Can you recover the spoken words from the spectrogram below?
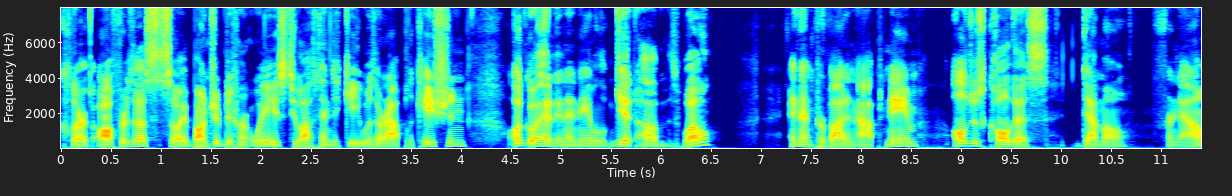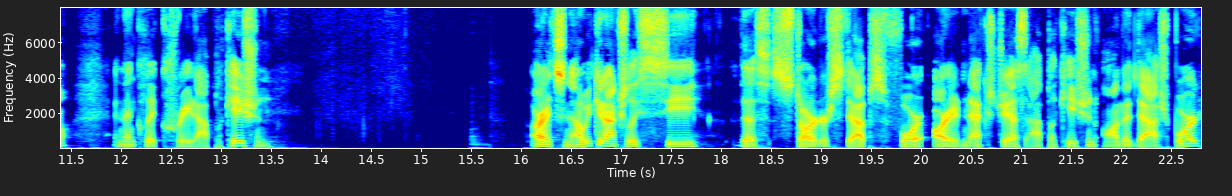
Clerk offers us. So a bunch of different ways to authenticate with our application. I'll go ahead and enable GitHub as well, and then provide an app name. I'll just call this demo for now, and then click create application. All right, so now we can actually see this starter steps for our Next.js application on the dashboard,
